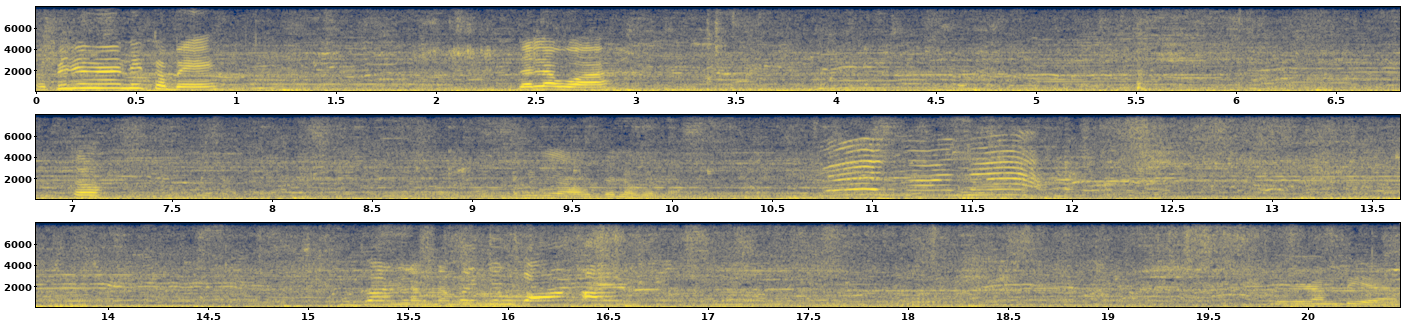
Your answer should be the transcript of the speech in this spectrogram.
Pabili nga nito, be. Dalawa. Ito. Ako dalawa lang. Magaan lang naman yung kakakain. Pabili lang, be, ah.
